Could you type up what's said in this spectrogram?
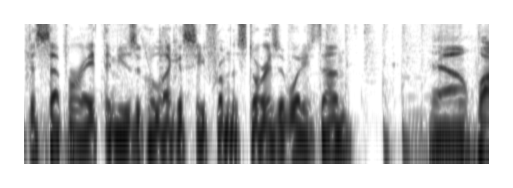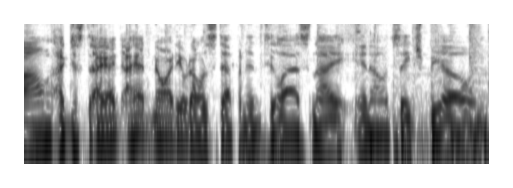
to separate the musical legacy from the stories of what he's done. Yeah, wow. I just I, I had no idea what I was stepping into last night. You know, it's HBO and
